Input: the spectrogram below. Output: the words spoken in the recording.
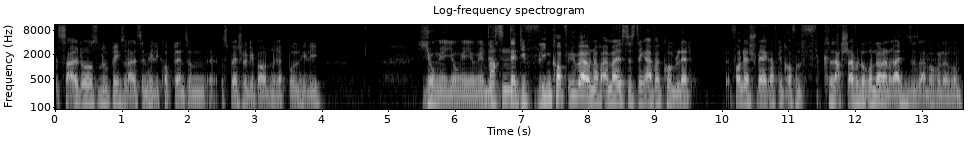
Saldos, Loopings und alles im Helikopter in so einem äh, special gebauten Red Bull Heli. Junge, Junge, Junge. Die Das, der, die fliegen kopfüber und auf einmal ist das Ding einfach komplett von der Schwerkraft getroffen, klatscht einfach nur runter und dann reißen sie es einfach wieder rum.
